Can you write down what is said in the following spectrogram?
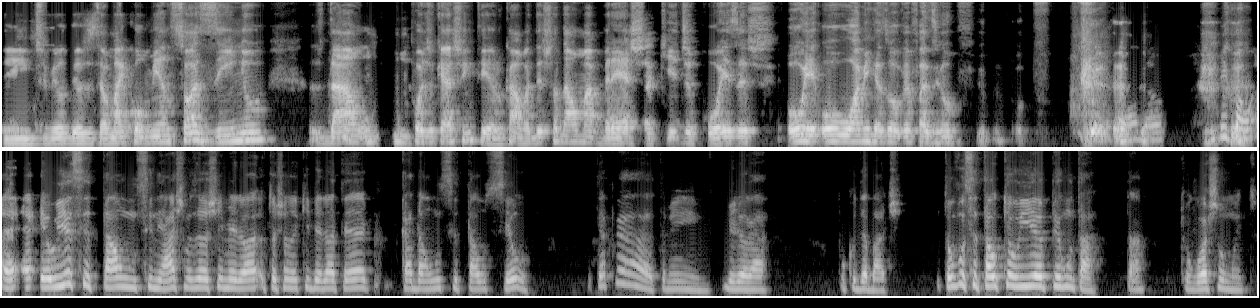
gente, meu Deus do céu. Michael Mann sozinho dá um, um, podcast inteiro. Calma, deixa eu dar uma brecha aqui de coisas. Ou, ou o homem resolveu fazer um filme novo. Não, não. Então, é, é, eu ia citar um cineasta, mas eu achei melhor, eu tô achando aqui melhor até cada um citar o seu, até para também melhorar um pouco o debate. Então vou citar o que eu ia perguntar, tá? Que eu gosto muito.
